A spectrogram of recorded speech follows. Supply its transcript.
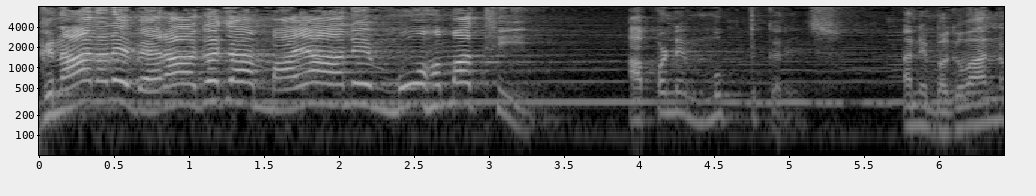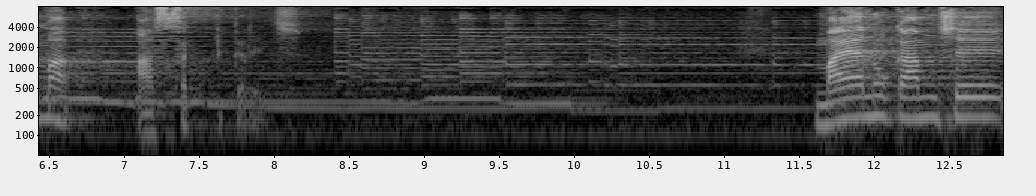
જ્ઞાન અને વૈરાગ જ આ માયા અને મોહમાંથી આપણને મુક્ત કરે છે. અને ભગવાનમાં આસક્ત કરે માયાનું કામ છે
